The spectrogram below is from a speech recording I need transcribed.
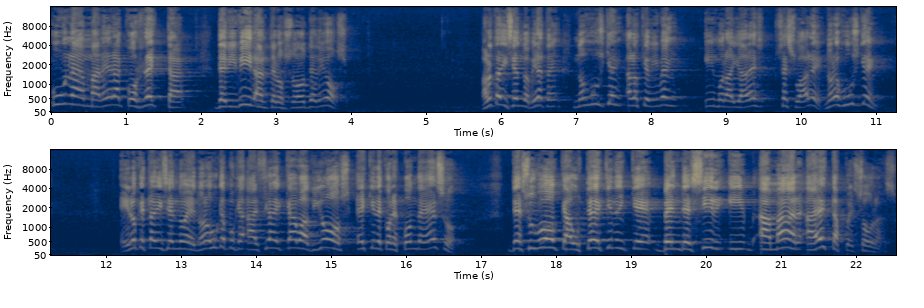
una manera correcta de vivir ante los ojos de Dios. Pablo está diciendo, mira, no juzguen a los que viven inmoralidades sexuales, no lo juzguen. Él lo que está diciendo es, no lo juzguen porque al fin y al cabo a Dios es quien le corresponde eso. De su boca ustedes tienen que bendecir y amar a estas personas.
